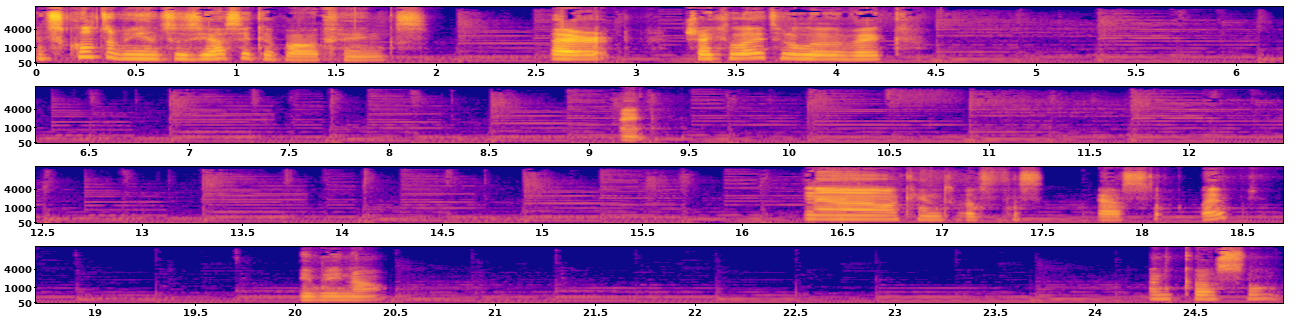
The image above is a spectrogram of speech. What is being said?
It's cool to be enthusiastic about things. Fair Check you later, Ludwig. Hey. No, I can't watch this castle clip. Maybe not. And castle.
